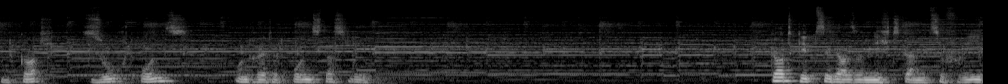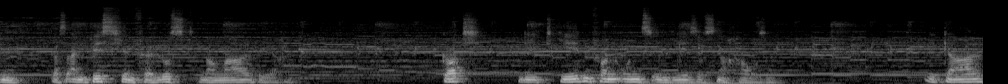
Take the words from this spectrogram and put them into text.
Und Gott sucht uns und rettet uns das Leben. Gott gibt sich also nicht damit zufrieden, dass ein bisschen Verlust normal wäre. Gott liebt jeden von uns in Jesus nach Hause, egal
